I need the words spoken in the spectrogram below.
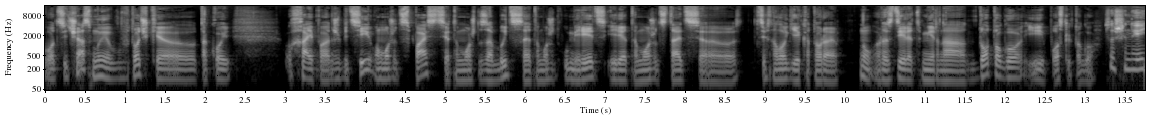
Вот сейчас мы в точке такой хайпа GPT, он может спасть, это может забыться, это может умереть, или это может стать э, технологией, которая ну, разделит мир на до того и после того. Слушай, ну я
